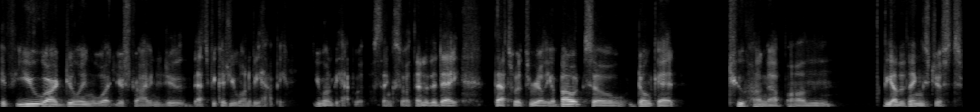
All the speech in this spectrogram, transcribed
if you are doing what you're striving to do, that's because you want to be happy. You want to be happy with those things. So at the end of the day, that's what it's really about. So don't get too hung up on the other things. Just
